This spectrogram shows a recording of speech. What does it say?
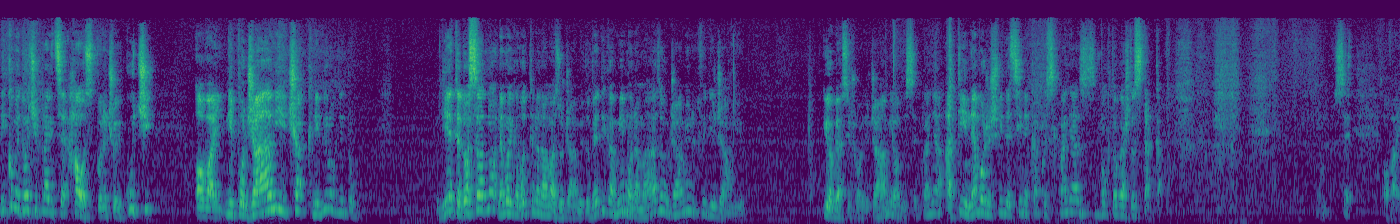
nikome doći praviti se haos po nečoj kući, ovaj, ni po džami, čak ni bilo gdje drugo. Dijete dosadno, nemoj ga voditi na namaz u džamiju. Dovedi ga mimo namaza u džamiju, nek vidi džamiju. I objasniš ovdje džamija, ovdje se klanja, a ti ne možeš vidjeti sine kako se klanja zbog toga što staka. Se, ovaj,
